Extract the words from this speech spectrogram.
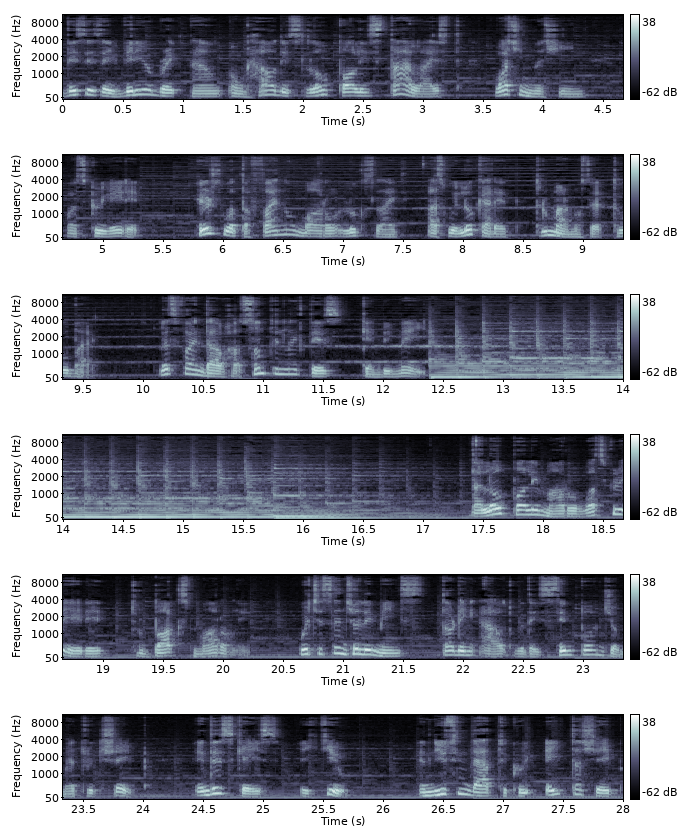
this is a video breakdown on how this low poly stylized washing machine was created. Here's what the final model looks like as we look at it through Marmoset Toolbag. Let's find out how something like this can be made. The low poly model was created through box modeling, which essentially means starting out with a simple geometric shape, in this case a cube, and using that to create the shape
